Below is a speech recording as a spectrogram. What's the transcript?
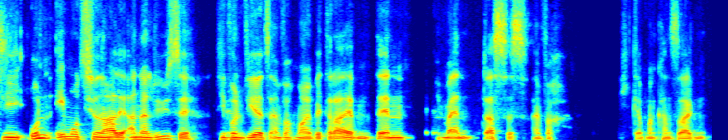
die unemotionale Analyse, die wollen wir jetzt einfach mal betreiben. Denn ich meine, dass es einfach, ich glaube, man kann sagen,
